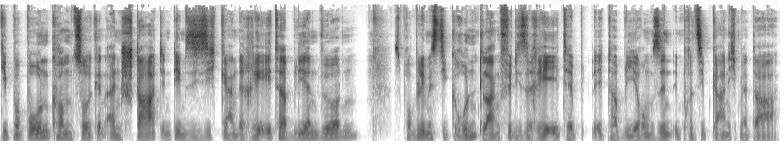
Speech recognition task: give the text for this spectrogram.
die Bourbonen kommen zurück in einen Staat, in dem sie sich gerne reetablieren würden. Das Problem ist, die Grundlagen für diese Reetablierung sind im Prinzip gar nicht mehr da.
